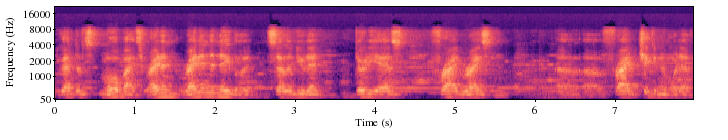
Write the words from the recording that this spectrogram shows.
You got the Moabites right in right in the neighborhood selling you that dirty ass fried rice and uh, uh, fried chicken and whatever.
